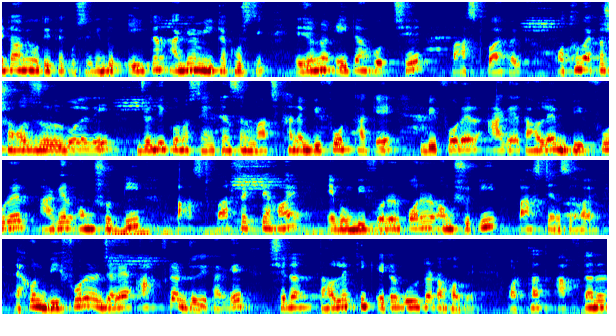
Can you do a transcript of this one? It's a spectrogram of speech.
এটা আমি অতীতে করছি, কিন্তু এইটার আগে আমি এটা করছি। এই জন্য এইটা হচ্ছে পাস্ট পারফেক্ট অথবা একটা সহজ রুল বলে দিই, যদি কোনো সেন্টেন্সের মাঝখানে বিফোর থাকে বিফোরের আগে, তাহলে বিফোরের আগের অংশটি পাস্ট পারফেক্টে হয় এবং বিফোরের পরের অংশটি পাস্ট টেন্সে হয়। এখন বিফোরের জায়গায় আফটার যদি থাকে, সেটা তাহলে ঠিক এটার উল্টাটা হবে। অর্থাৎ আফটারের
